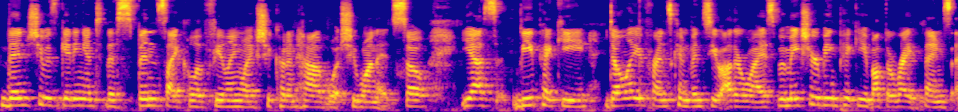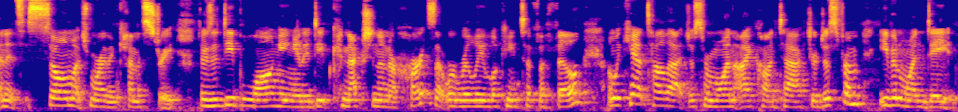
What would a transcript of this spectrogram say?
then she was getting into this spin cycle of feeling like she couldn't have what she wanted. So, yes, be picky. Don't let your friends convince you otherwise, but make sure you're being picky about the right things. And it's so much more than chemistry. There's a deep longing and a deep connection in our hearts that we're really looking to fulfill. And we can't tell that just from one eye contact or just from even one date.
